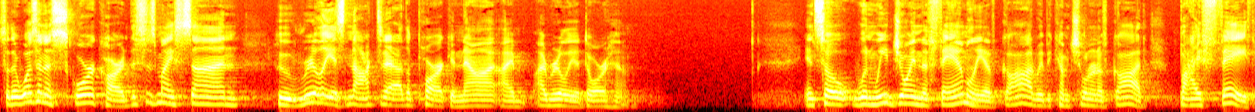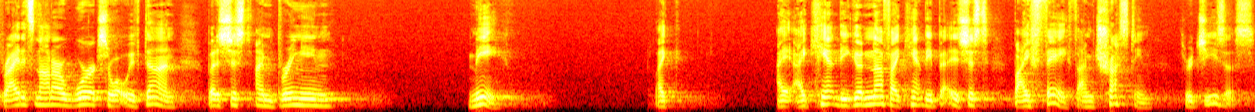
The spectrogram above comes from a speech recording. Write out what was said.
So there wasn't a scorecard. This is my son who really has knocked it out of the park, and now I, I, I really adore him. And so when we join the family of God, we become children of God by faith, right? It's not our works or what we've done, but it's just I'm bringing me. Like, I, I can't be good enough. I can't be, it's just by faith. I'm trusting through Jesus.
